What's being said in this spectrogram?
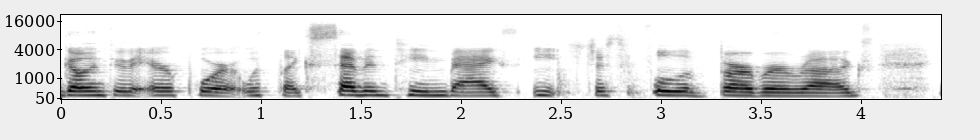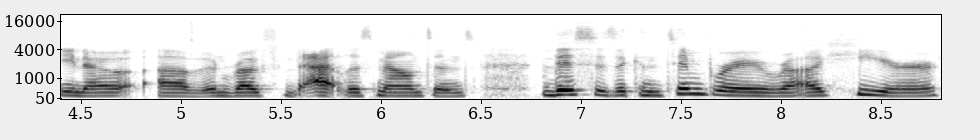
going through the airport with like 17 bags each just full of Berber rugs, you know, um, and rugs from the Atlas Mountains. This is a contemporary rug here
